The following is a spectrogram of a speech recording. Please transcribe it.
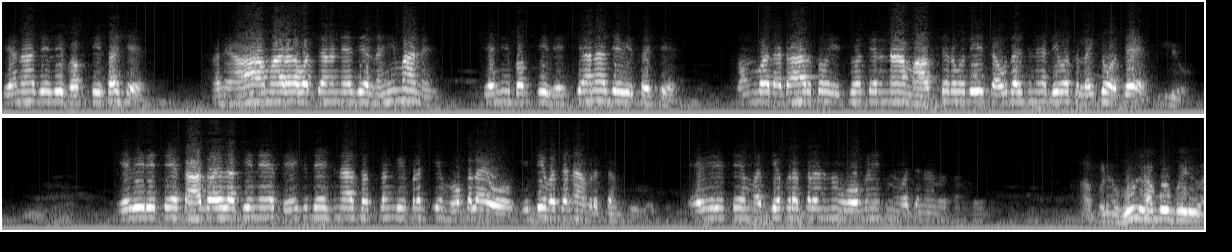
તેના જેવી ભક્તિ થશે. અને આ અમારા વચન ને જે નહીં માને, તેની ભક્તિ વેશ્યાના જેવી થશે. સંવત અઢારસો ઇઠોતેર ના માક્ષરવદી ચૌદશ ને દિવસ લખ્યો છે. એવી રીતે કાગળ લખીને દેશ દેશ ના સત્સંગી પ્રત્યે મોકલાયો. ઇતિ વચનામૃતમ. એવી રીતે મધ્ય પ્રકરણનું ઓગણીસનું વચનામૃતમ. આપણે હું લાગુ પડ્યું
